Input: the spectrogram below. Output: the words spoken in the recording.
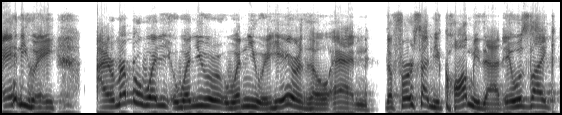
Anyway, I remember when you, when you were when you were here though, and the first time you called me that, it was like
